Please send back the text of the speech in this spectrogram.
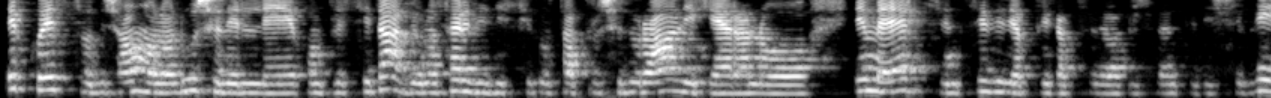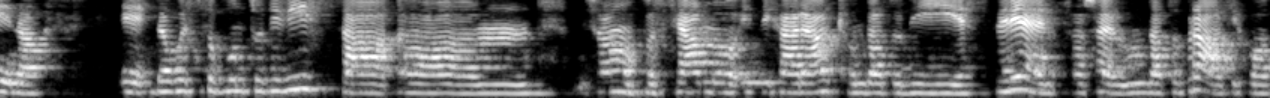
E questo diciamo alla luce delle complessità di una serie di difficoltà procedurali che erano emerse in sede di applicazione della precedente disciplina e da questo punto di vista um, diciamo, possiamo indicare anche un dato di esperienza, cioè un dato pratico.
